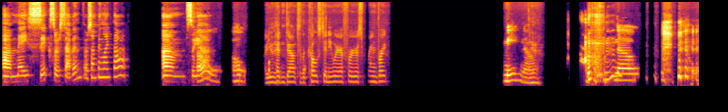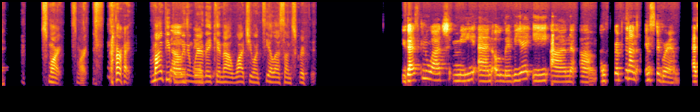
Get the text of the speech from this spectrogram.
uh, May sixth or seventh or something like that. Um. So yeah. Oh, oh, Are you heading down to the coast anywhere for your spring break? me? No. No. Smart, smart. All right. Remind people No, when and where they can uh, watch you on TLS Unscripted. You guys can watch me and Olivia E on um, Unscripted on Instagram at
